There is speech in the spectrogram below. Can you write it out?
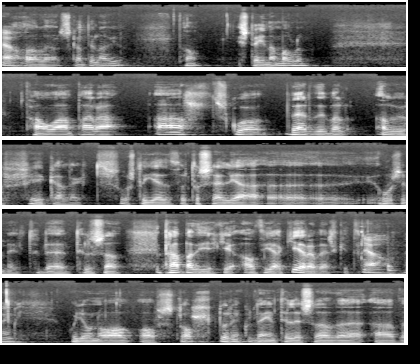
Já. aðalega Skandinavíu þá, í steinamálum. Þá var bara allt sko verðið var alveg hrikalegt. Svo veist að ég þurfti að selja uh, húsið mitt til, til þess að tapaði ég ekki á því að gera verkið. Já, og ég var nú of, of stoltur einhvern veginn til þess að, að,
